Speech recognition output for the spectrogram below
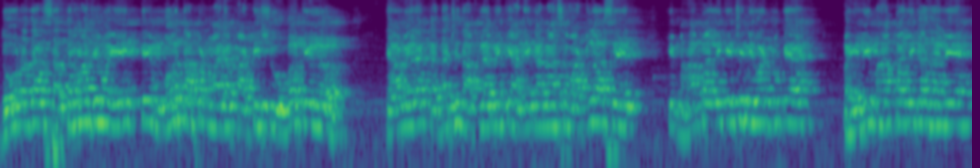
दोन हजार सतराला जेव्हा एक ते मत आपण माझ्या पाठीशी उभं केलं त्यावेळेला कदाचित आपल्यापैकी अनेकांना असं वाटलं असेल की महापालिकेची निवडणूक आहे. पहिली महापालिका झाली आहे.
